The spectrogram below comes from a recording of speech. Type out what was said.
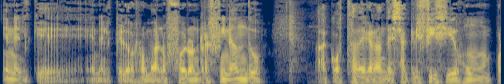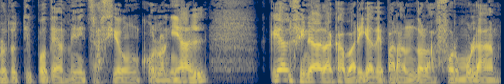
en el que, en el que los romanos fueron refinando a costa de grandes sacrificios un prototipo de administración colonial que al final acabaría deparando la fórmula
